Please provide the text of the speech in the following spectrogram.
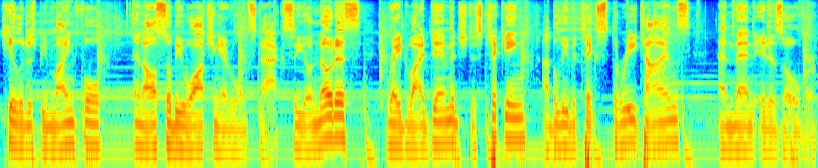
Healer, just be mindful and also be watching everyone's stacks. So you'll notice raid-wide damage just ticking. I believe it ticks three times, and then it is over.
